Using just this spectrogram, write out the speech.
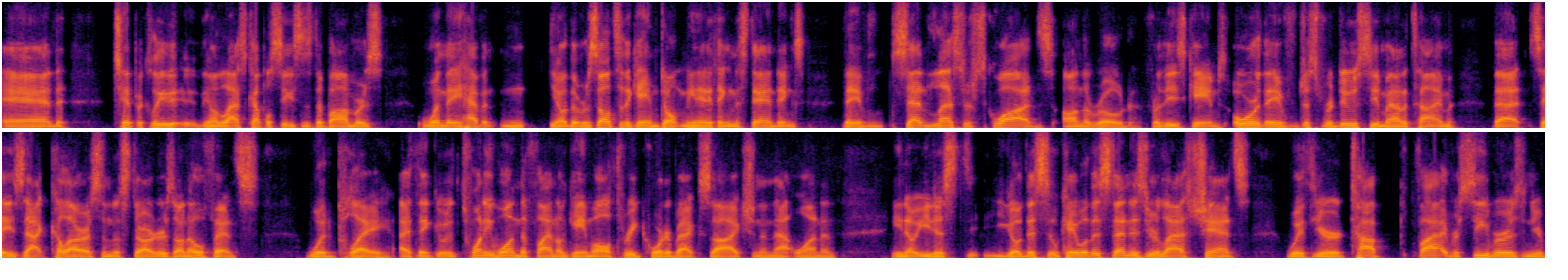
And typically, you know, the last couple seasons, the Bombers, when they haven't, you know, the results of the game don't mean anything in the standings. They've sent lesser squads on the road for these games, or they've just reduced the amount of time that, say, Zach Collaros and the starters on offense would play. I think it was 21 the final game. All three quarterbacks saw action in that one, and you know, you just you go this okay. Well, this then is your last chance with your top five receivers and your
